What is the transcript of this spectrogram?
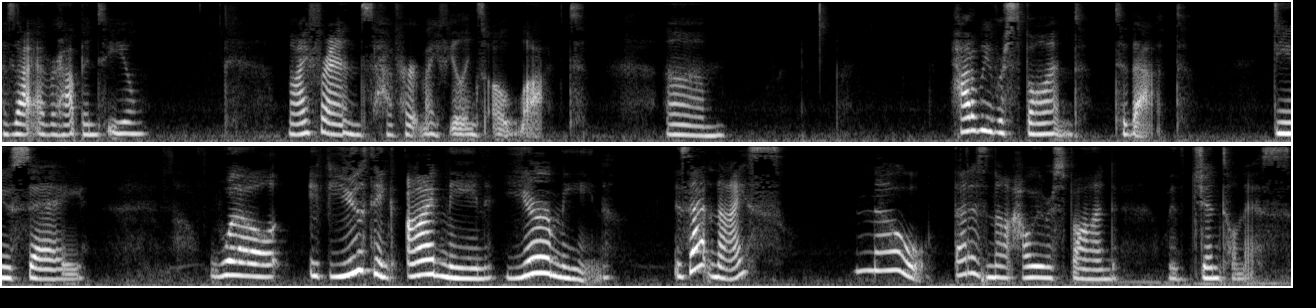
Has that ever happened to you? My friends have hurt my feelings a lot. Um, how do we respond to that? Do you say, well, if you think I'm mean, you're mean. Is that nice? No, that is not how we respond with gentleness.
